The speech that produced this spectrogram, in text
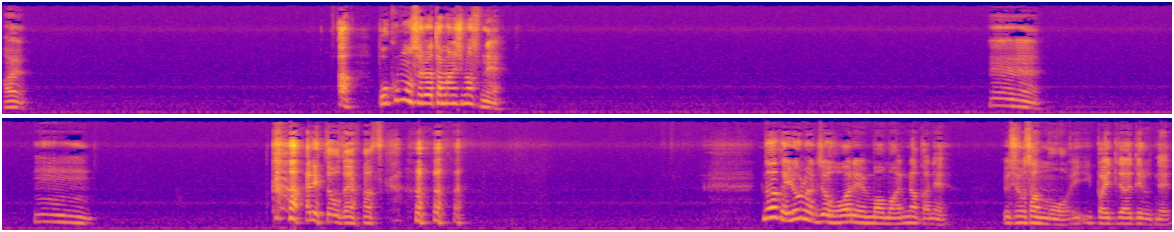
はい。あ、僕もそれはたまにしますね。ええ。うん。ありがとうございます。なんかいろんな情報はね、まあまあ、なんかね、吉野さんもいっぱいいただいてるんで。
